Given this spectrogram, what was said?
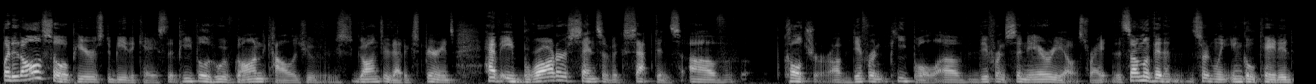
But it also appears to be the case that people who have gone to college, who've gone through that experience, have a broader sense of acceptance of culture, of different people, of different scenarios, right? Some of it certainly inculcated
